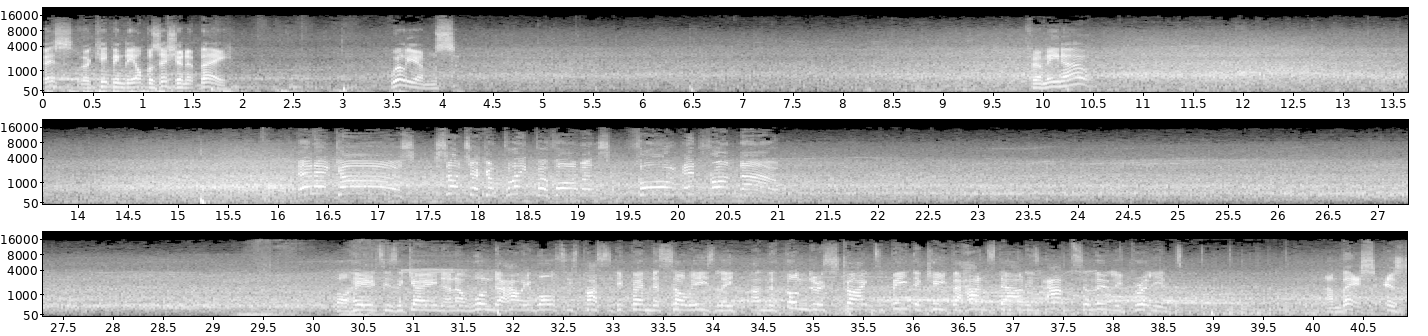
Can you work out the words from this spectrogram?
This, they're keeping the opposition at bay. Williams. Firmino. In it goes! Such a complete performance. Well, here it is again, and I wonder how he waltzes past the defender so easily. And the thunderous strike to beat the keeper hands down is absolutely brilliant. And this is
